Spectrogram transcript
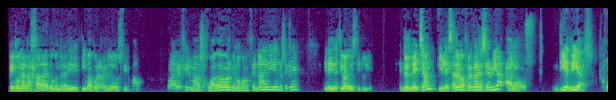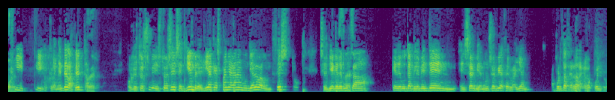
pega una rajada de contra la directiva por haberlos firmado. Por haber firmado a ese jugador, que no conoce a nadie, no sé qué, y la directiva le destituye. Entonces le echan y le sale la oferta de Serbia a los 10 días. Joder. Y, y Clemente la acepta. joder. Porque esto es, esto es en septiembre, el día que España gana el Mundial de Baloncesto. Es el día que debuta, que debuta Clemente en, en Serbia, en un Serbia-Azerbaiyán. A puerta cerrada, que os cuento.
